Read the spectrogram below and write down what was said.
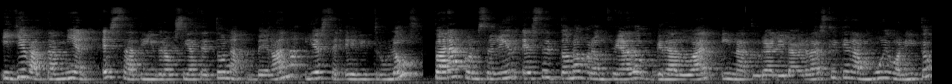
y lleva también esta dihidroxiacetona vegana y este Erythrulose para conseguir este tono bronceado gradual y natural. Y la verdad es que queda muy bonito,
